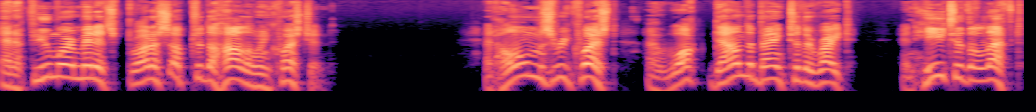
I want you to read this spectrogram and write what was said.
and a few more minutes brought us up to the hollow in question. At Holmes' request, I walked down the bank to the right, and he to the left,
